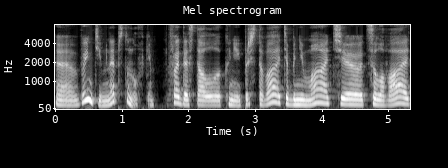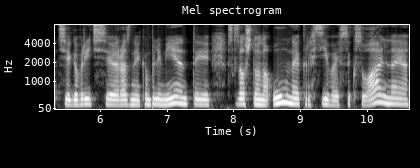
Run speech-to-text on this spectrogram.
э, в интимной обстановке. Феде стал к ней приставать, обнимать, целовать, говорить разные комплименты, сказал, что она умная, красивая, сексуальная.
